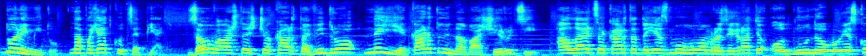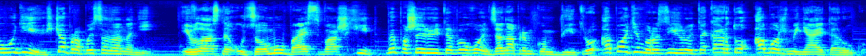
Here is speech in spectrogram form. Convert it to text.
до ліміту. На початку це 5. Зауважте, що карта відро не є картою на вашій руці, але ця карта дає змогу вам розіграти одну необов'язкову дію, що прописана на ній. І власне у цьому весь ваш хід. Ви поширюєте вогонь за напрямком вітру, а потім розігруєте карту або ж міняєте руку.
